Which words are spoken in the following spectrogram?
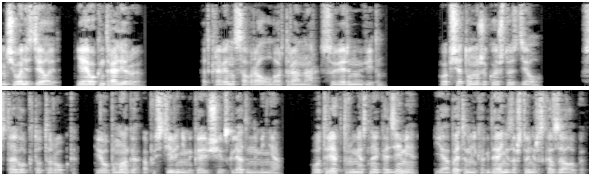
Ничего не сделает. Я его контролирую. Откровенно соврал лорд Ранар с уверенным видом. Вообще-то он уже кое-что сделал. Вставил кто-то робко. Его бумага опустили немигающие взгляды на меня. Вот ректору местной академии я об этом никогда и ни за что не рассказала бы.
